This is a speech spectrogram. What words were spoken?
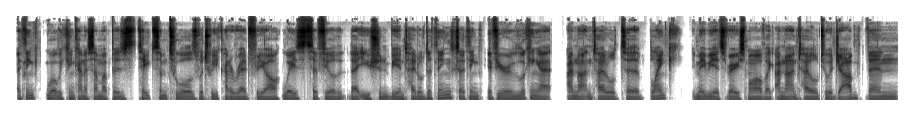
I think what we can kind of sum up is take some tools, which we kind of read for y'all, ways to feel that, you shouldn't be entitled to things. Cause I think if you're looking at, I'm not entitled to blank, maybe it's very small of like, I'm not entitled to a job, then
